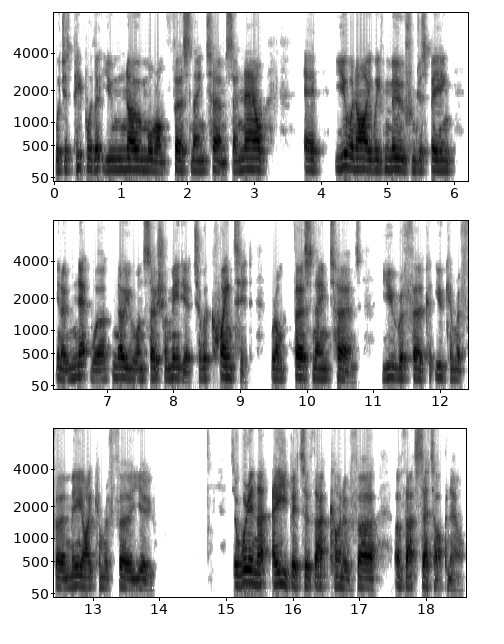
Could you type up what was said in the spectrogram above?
which is people that you know more on first name terms. So now, Ed, you and I, we've moved from just being, you know, network, know you on social media, to acquainted. We're on first name terms. You refer, you can refer me, I can refer you. So we're in that A bit of that kind of uh, of that setup now.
